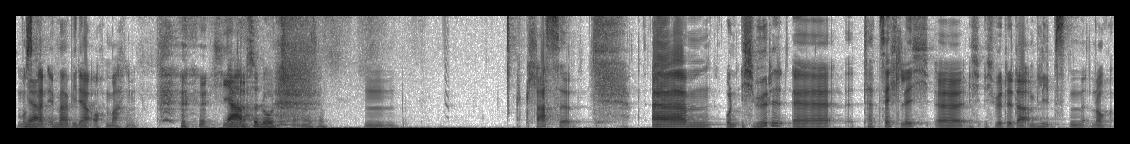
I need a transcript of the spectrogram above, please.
Muss ja. man immer wieder auch machen. ja, absolut. Also. Hm. Klasse. Ähm, und ich würde äh, tatsächlich, äh, ich, ich, würde da am liebsten noch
